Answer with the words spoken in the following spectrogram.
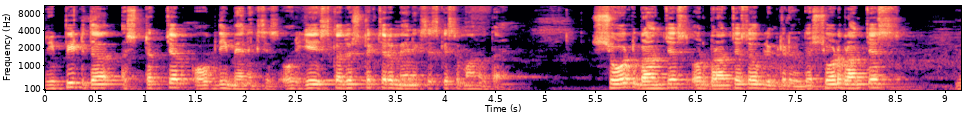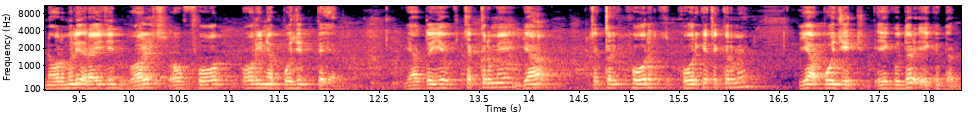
repeat the structure of the main axis और ये इसका जो स्ट्रक्चर है मैन एक्सिस के समान होता है। शॉर्ट ब्रांचेस और branches of limited the short branches normally arise in whorls of four और इन अपोजिट पेयर या तो ये चक्कर में या चक्कर फोर फोर के चक्कर में या अपोजिट एक उधर एक उधर।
